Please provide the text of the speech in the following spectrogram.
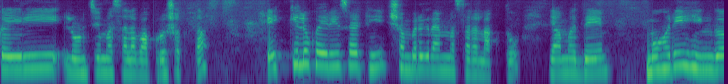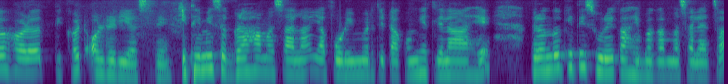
कैरी लोणचे मसाला वापरू शकता. एक किलो कैरीसाठी शंभर ग्रॅम मसाला लागतो. यामध्ये मोहरी हिंग हळद तिखट ऑलरेडी असते. इथे मी सगळा हा मसाला या फोडींवरती टाकून घेतलेला आहे. रंग किती सुरेख आहे बघा मसाल्याचा.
